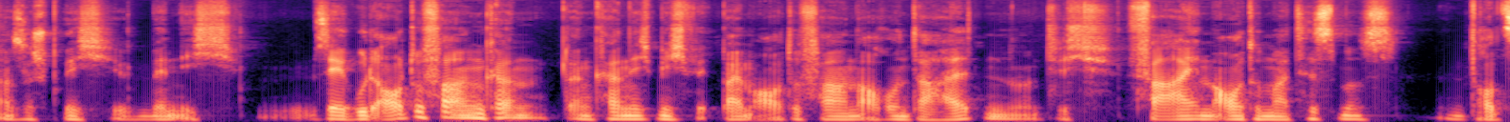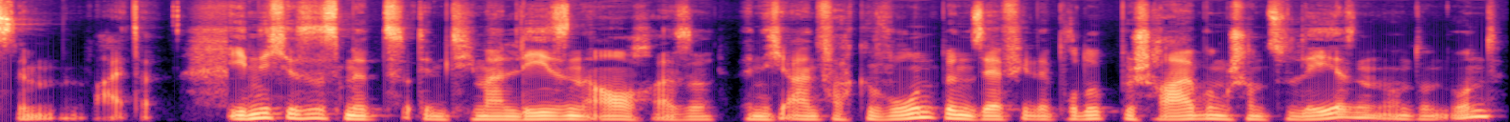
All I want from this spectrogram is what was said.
Also sprich, wenn ich sehr gut Auto fahren kann, dann kann ich mich beim Autofahren auch unterhalten und ich fahre im Automatismus trotzdem weiter. Ähnlich ist es mit dem Thema Lesen auch. Also wenn ich einfach gewohnt bin, sehr viele Produktbeschreibungen schon zu lesen und, und, und,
